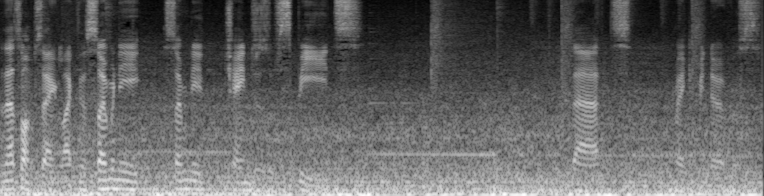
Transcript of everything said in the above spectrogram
And that's what I'm saying. Like, there's so many, so many changes of speeds that make me nervous.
